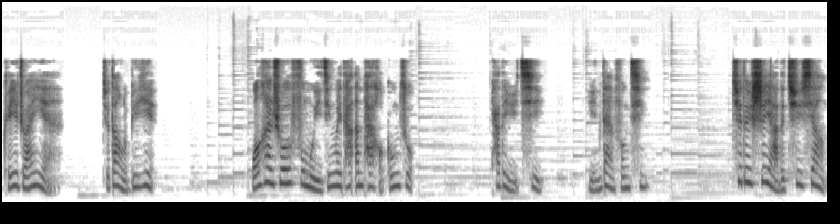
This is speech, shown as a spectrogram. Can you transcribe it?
可一转眼就到了毕业。王翰说，父母已经为他安排好工作。他的语气云淡风轻。却对诗雅的去向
